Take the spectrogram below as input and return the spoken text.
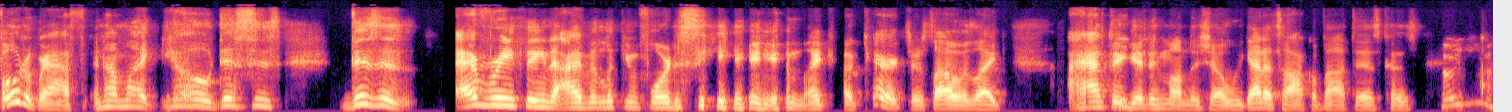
Photograph and i'm like yo this is this is everything that i've been looking forward to seeing in like a character so i was like i have to get him on the show we got to talk about this because Oh yeah.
